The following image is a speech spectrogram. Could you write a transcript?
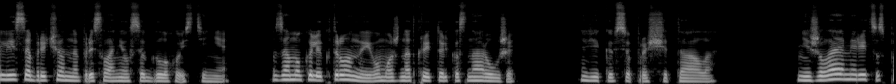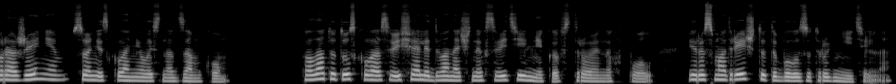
Лис обреченно прислонился к глухой стене. Замок электронный, его можно открыть только снаружи. Вика все просчитала. Не желая мириться с поражением, Соня склонилась над замком. Палату тускло освещали два ночных светильника, встроенных в пол, и рассмотреть что-то было затруднительно.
